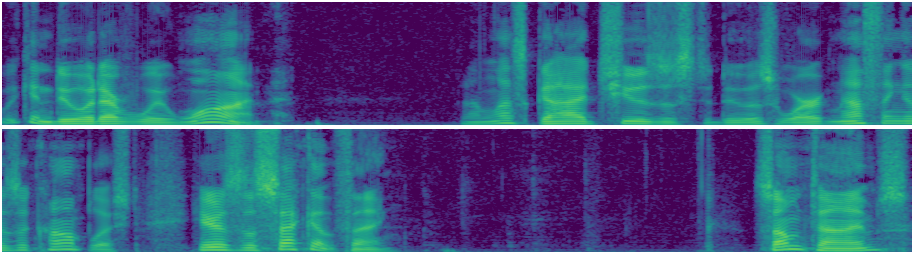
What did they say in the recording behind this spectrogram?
We can do whatever we want. But unless God chooses to do His work, nothing is accomplished. Here's the second thing sometimes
